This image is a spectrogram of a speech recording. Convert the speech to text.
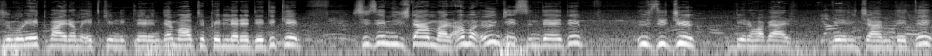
Cumhuriyet Bayramı etkinliklerinde Maltepelilere dedi ki size müjdem var ama öncesinde de üzücü bir haber vereceğim dedi.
